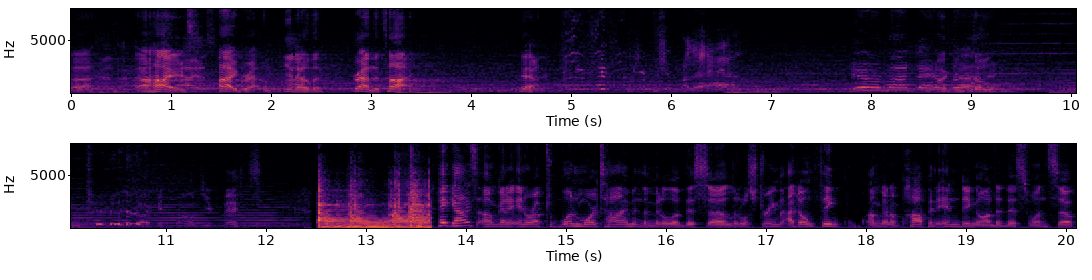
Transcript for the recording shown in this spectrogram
Uh, the highest high ground. You know, the ground that's high. Yeah. You're my damn Fucking brother. told Fucking told you, bitch. Hey guys, I'm gonna interrupt one more time in the middle of this uh, little stream. I don't think I'm gonna pop an ending onto this one, so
